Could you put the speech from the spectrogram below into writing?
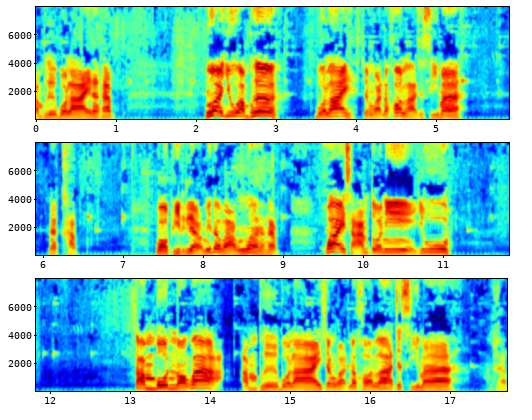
อำเภอบัวลายนะครับงัวอยู่อำเภอบัวลายจังหวัดนครราชสีมานะครับว่าผิดอีกแล้วมิตรวางงัวนะครับ ควายสามตัวนี้อยู่ตำบลหนองว่าอำเภอบัวลาย จังหวัดนครราชสีมานะครับ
